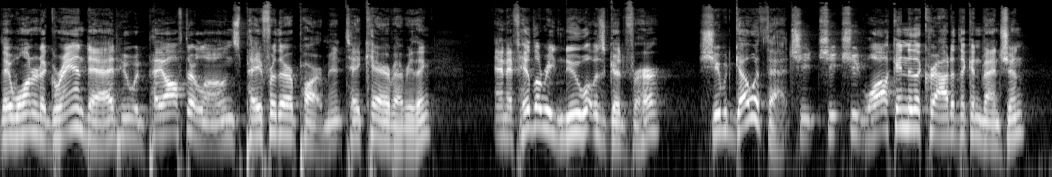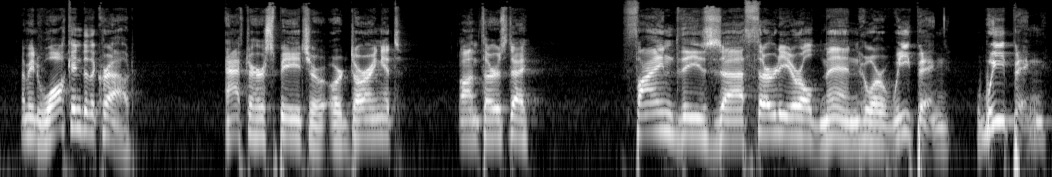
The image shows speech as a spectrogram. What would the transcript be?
They wanted a granddad who would pay off their loans, pay for their apartment, take care of everything. And if Hillary knew what was good for her, she would go with that. She, she, she'd walk into the crowd at the convention. I mean, walk into the crowd after her speech or, or during it on Thursday. Find these 30 uh, year old men who are weeping, weeping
